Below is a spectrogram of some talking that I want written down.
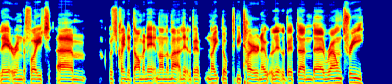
later in the fight. Um, was kind of dominating on the mat a little bit. Knight looked to be tiring out a little bit, and uh, round three,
